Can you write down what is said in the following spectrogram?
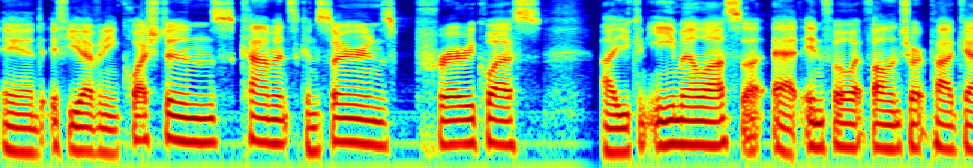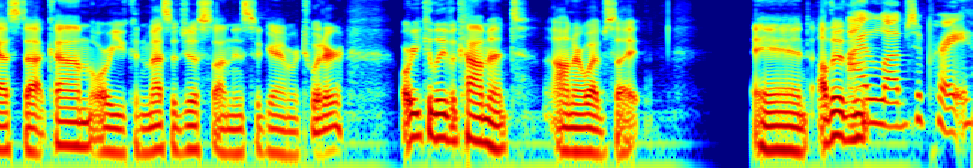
and if you have any questions comments concerns prayer requests uh, you can email us uh, at info at fallenshortpodcast.com or you can message us on instagram or twitter or you can leave a comment on our website and other than I love to pray.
